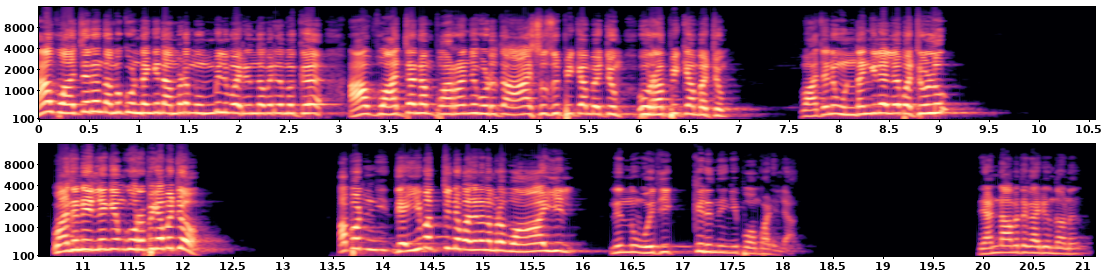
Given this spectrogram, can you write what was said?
ആ വചനം നമുക്കുണ്ടെങ്കിൽ നമ്മുടെ മുമ്പിൽ വരുന്നവർ നമുക്ക് ആ വചനം പറഞ്ഞു കൊടുത്ത് ആശ്വസിപ്പിക്കാൻ പറ്റും ഉറപ്പിക്കാൻ പറ്റും. വചനം ഉണ്ടെങ്കിലല്ലേ പറ്റുള്ളൂ. വചനം ഇല്ലെങ്കിൽ നമുക്ക് ഉറപ്പിക്കാൻ പറ്റുമോ? അപ്പോൾ ദൈവത്തിന്റെ വചനം നമ്മുടെ വായിൽ നിന്ന് ഒരിക്കലും നീങ്ങി പോകാൻ പാടില്ല. രണ്ടാമത്തെ കാര്യം എന്താണ്?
